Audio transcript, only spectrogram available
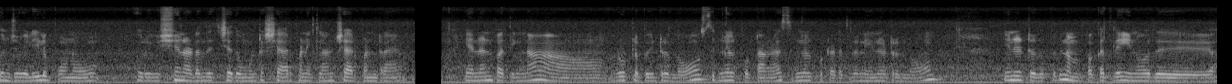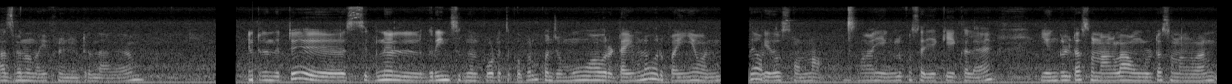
கொஞ்சம் வெளியில் போனோம். ஒரு விஷயம் நடந்துச்சு அது உங்கள்கிட்ட ஷேர் பண்ணிக்கலான்னு ஷேர் பண்ணுறேன் என்னென்னு பார்த்தீங்கன்னா ரோட்டில் போயிட்டு இருந்தோம். சிக்னல் போட்டாங்க. சிக்னல் போட்ட இடத்துல நின்றுட்டு இருந்தோம். நின்றுட்டு இருக்கப்போ நம்ம பக்கத்துலேயே இன்னொரு ஹஸ்பண்ட் அண்ட் ஒய்ஃப் நின்றுட்டு இருந்தாங்க. நின்றுட்டு இருந்துட்டு சிக்னல் க்ரீன் சிக்னல் போட்டதுக்கப்புறம் கொஞ்சம் மூவ் ஆகிற டைமில் ஒரு பையன் வந்து ஏதோ சொன்னான். ஆனால் எங்களுக்கும் சரியாக கேட்கல எங்கள்கிட்ட சொன்னாங்களா அவங்கள்ட்ட சொன்னாங்களான்னு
